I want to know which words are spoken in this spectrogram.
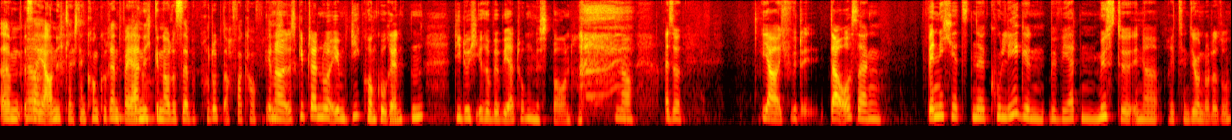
Ähm, ist Ja. er ja auch nicht gleich dein Konkurrent, weil er Genau. nicht genau dasselbe Produkt auch verkauft wie Genau, ich. es gibt dann nur eben die Konkurrenten, die durch ihre Bewertung Mist bauen. Genau. Also, ja, ich würde da auch sagen, wenn ich jetzt eine Kollegin bewerten müsste in einer Rezension oder so,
